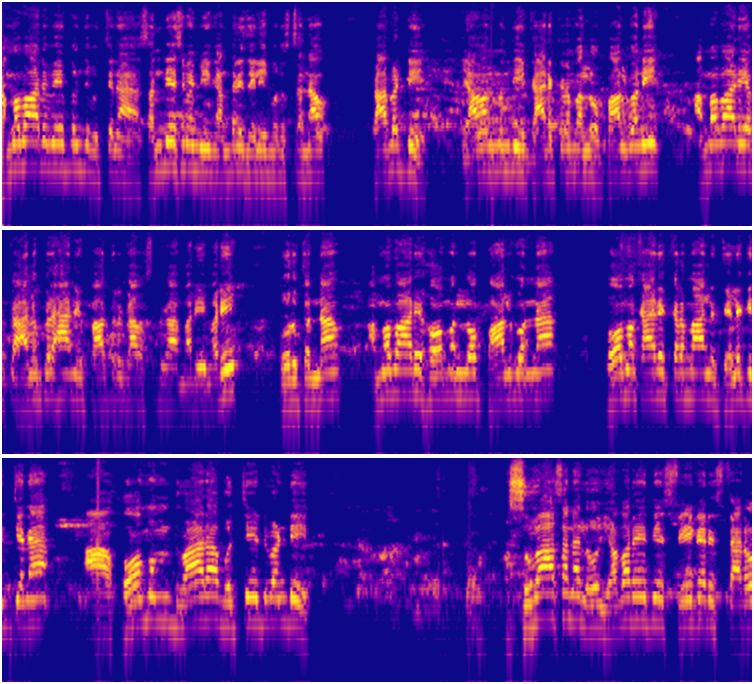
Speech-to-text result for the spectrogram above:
అమ్మవారి వైపు నుంచి వచ్చిన సందేశమే మీకు అందరికీ తెలియపరుస్తున్నాం. కాబట్టి యావన్ మంది కార్యక్రమాల్లో పాల్గొని అమ్మవారి యొక్క అనుగ్రహాన్ని పాత్ర కావలసిందిగా మరి మరి కోరుతున్నాం. అమ్మవారి హోమంలో పాల్గొన్న హోమ కార్యక్రమాలను తిలకించిన ఆ హోమం ద్వారా వచ్చేటువంటి సువాసనలు ఎవరైతే స్వీకరిస్తారో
